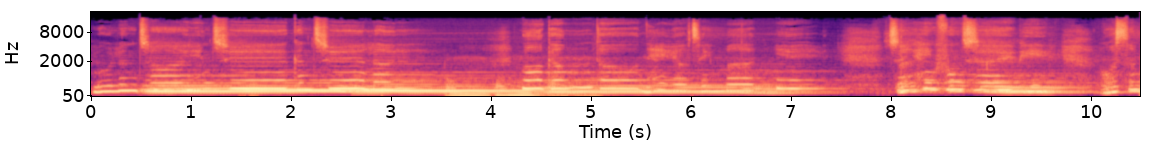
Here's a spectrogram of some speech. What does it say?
无论在远处近处里，我感到你柔情蜜意，像轻风吹遍我心。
